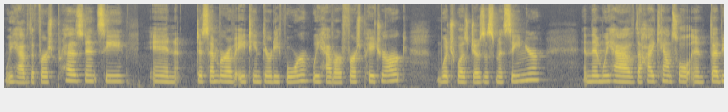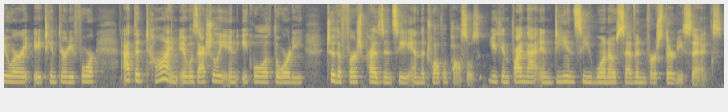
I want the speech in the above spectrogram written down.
we have the first presidency. In December of 1834, we have our first patriarch, which was Joseph Smith Sr. And then we have the High Council in February 1834. At the time, it was actually in equal authority to the First Presidency and the Twelve Apostles. You can find that in D&C 107, verse 36.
